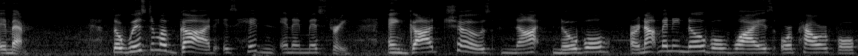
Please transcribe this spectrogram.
Amen. The wisdom of God is hidden in a mystery, and God chose not noble or not many noble, wise, or powerful,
